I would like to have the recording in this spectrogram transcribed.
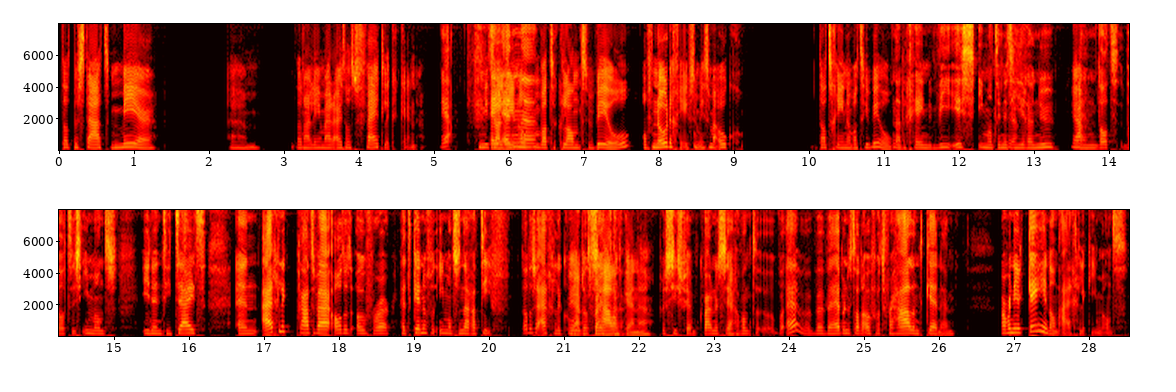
dat bestaat meer um, dan alleen maar uit dat feitelijke kennen. Ja. Niet alleen en, om eh, wat de klant wil of nodig heeft, tenminste, maar ook datgene wat hij wil. Nou, degene, wie is iemand in het hier en nu? Ja. En wat, wat is iemands identiteit? En eigenlijk praten wij altijd over het kennen van iemands narratief. Dat is eigenlijk hoe we dat het verhalend kennen. Precies, Fem. Ik wou net zeggen, want uh, we, we, hebben het dan over het verhalend kennen. Maar wanneer ken je dan eigenlijk iemand?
